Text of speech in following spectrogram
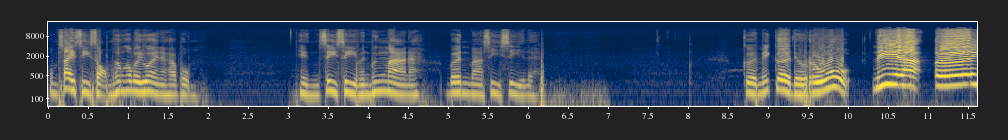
ผมใส่ 42 เพิ่มเข้าไปด้วยนะครับผม เห็น 44 มันเพิ่งมานะ เบิ้ลมา 44 เลย เกิดไม่เกิดเดี๋ยวรู้ นี่ละเอ้ย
